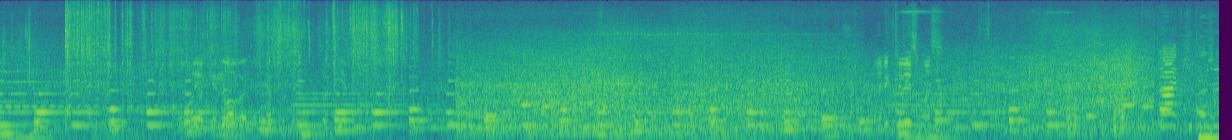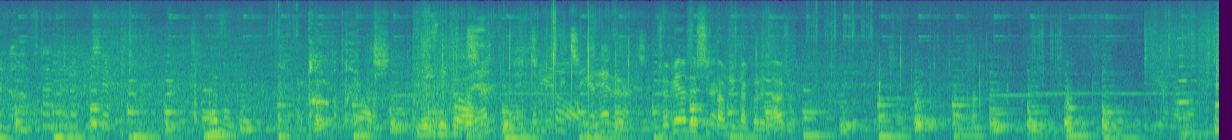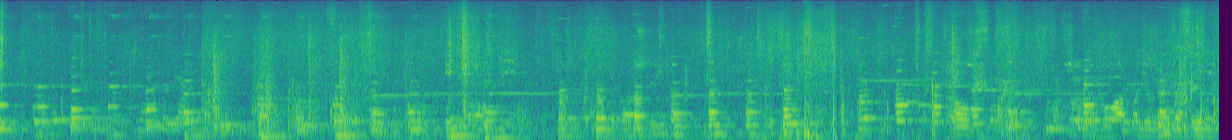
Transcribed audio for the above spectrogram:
O, jakie nowe, nie? Ja to zabiję. Merry Christmas. Tak, tylko że w tamtym roku się... Właśnie. Wy z Mikołajem? Nie wiem. Przebierzesz się tam gdzieś na korytarzu. Około organizacyjnie.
